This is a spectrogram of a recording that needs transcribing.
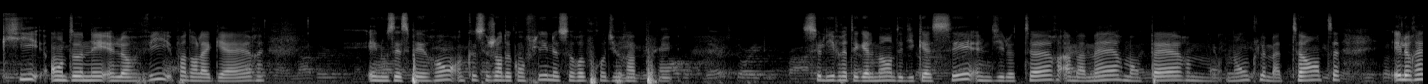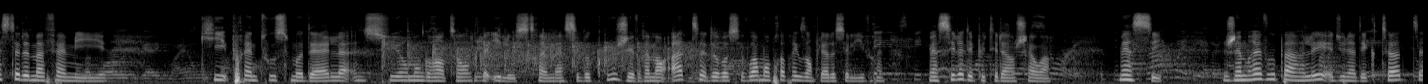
qui ont donné leur vie pendant la guerre et nous espérons que ce genre de conflit ne se reproduira plus. Ce livre est également dédicacé, dit l'auteur, à ma mère, mon père, mon oncle, ma tante et le reste de ma famille qui prennent tous modèle sur mon grand-oncle illustre. Merci beaucoup. J'ai vraiment hâte de recevoir mon propre exemplaire de ce livre. Merci, le député d'Oshawa. Merci. J'aimerais vous parler d'une anecdote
